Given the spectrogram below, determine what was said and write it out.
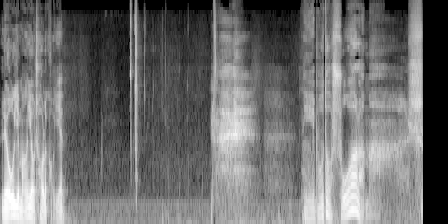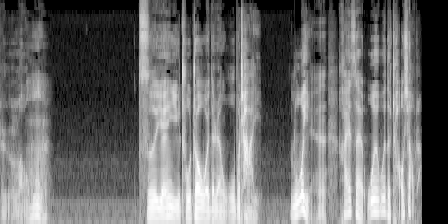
刘一芒又抽了口烟。你不都说了吗？是龙。此言一出，周围的人无不诧异，罗眼还在微微的嘲笑着。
